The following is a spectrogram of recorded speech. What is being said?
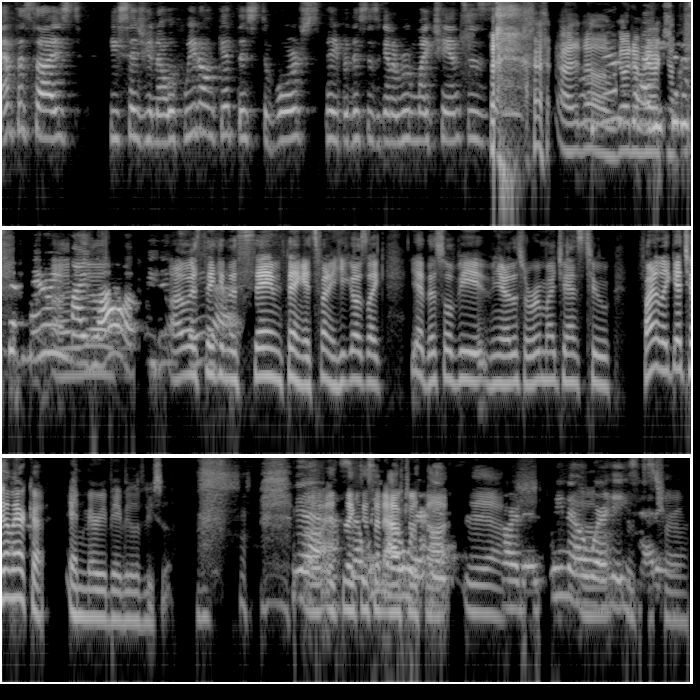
emphasized he says, you know, if we don't get this divorce paper, this is going to ruin my chances. I know. Go to America. He should have said, marry my love. I was thinking that. the same thing. It's funny. He goes like, yeah, this will be, you know, this will ruin my chance to finally get to America and marry baby love Lisa. Oh, yeah, oh, it's like so just an afterthought. Yeah, we know where oh, he's headed. True.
